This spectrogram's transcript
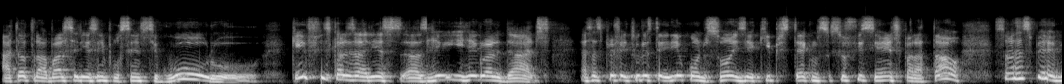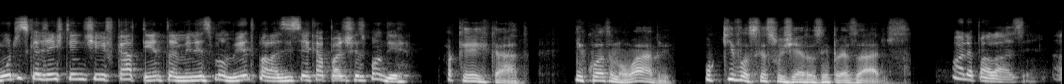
até o trabalho seria 100% seguro? Quem fiscalizaria as, as irregularidades? Essas prefeituras teriam condições e equipes técnicas suficientes para tal? São essas perguntas que a gente tem de ficar atento também nesse momento, para e ser capaz de responder. Ok, Ricardo. Enquanto não abre, o que você sugere aos empresários? Olha, Palazzi, a,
